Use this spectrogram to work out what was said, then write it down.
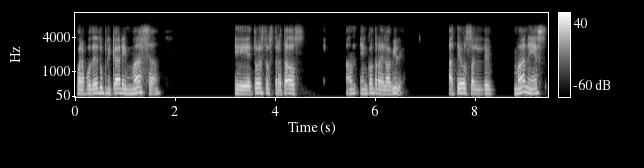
para poder duplicar en masa eh, todos estos tratados en contra de la Biblia. Ateos alemanes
